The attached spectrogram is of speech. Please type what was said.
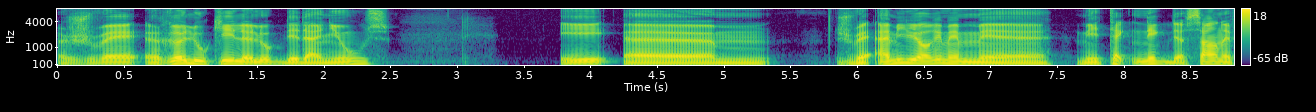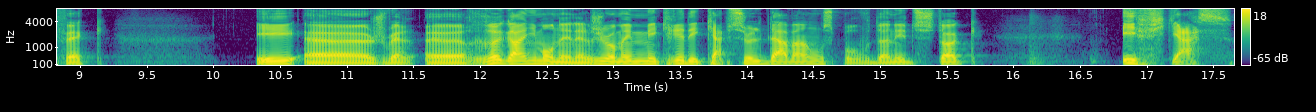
Je vais relooker le look des Daniels. Et euh, je vais améliorer mes, mes, techniques de sound effect. Et euh, je vais euh, regagner mon énergie. Je vais même m'écrire des capsules d'avance pour vous donner du stock efficace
